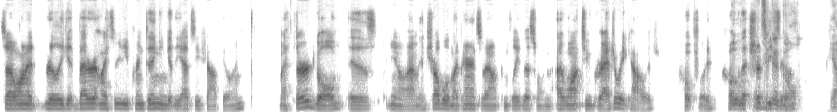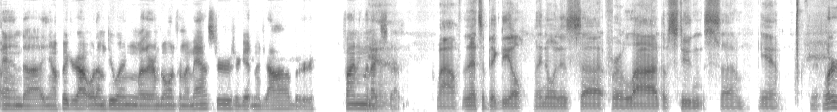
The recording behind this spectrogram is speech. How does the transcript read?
so I want to really get better at my 3D printing and get the Etsy shop going. My third goal is, you know, I'm in trouble with my parents if I don't complete this one. I want to graduate college, hopefully. Hope Ooh, that should be a good soon. goal yep. and uh, you know figure out what I'm doing, whether I'm going for my master's or getting a job or finding the yeah. next step. Wow, that's a big deal. I know it is uh, for a lot of students. Um, yeah. What are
